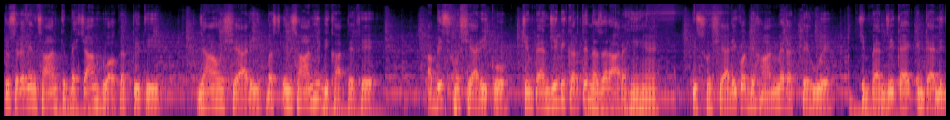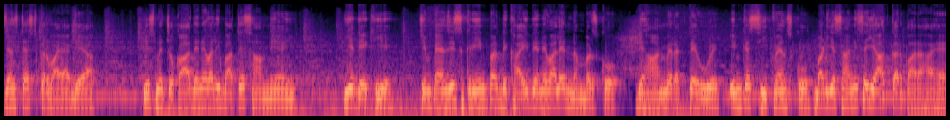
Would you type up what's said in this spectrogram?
जो सिर्फ़ इंसान की पहचान हुआ करती थी। जहाँ होशियारी बस इंसान ही दिखाते थे। अब इस होशियारी को चिंपैंजी भी करते नज़र आ रहे हैं। इस होशियारी को ध्यान में रखते हुए चिंपैंजी का एक इंटेलिजेंस टेस्ट करवाया गया, जिसमें चुका देने वाली बातें सामने आईं। ये देखिए चिंपैंजी स्क्रीन पर दिखाई देने वाले नंबर्स को ध्यान में रखते हुए इनके सीक्वेंस को बड़ी आसानी से याद कर पा रहा है।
